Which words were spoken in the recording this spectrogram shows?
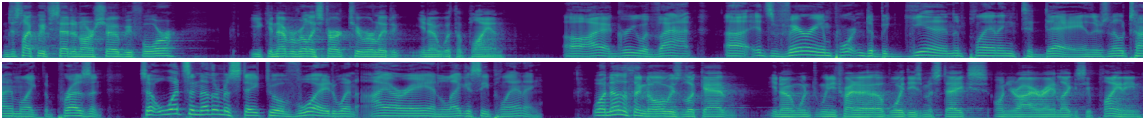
And just like we've said in our show before, you can never really start too early to, you know, with a plan. Oh, I agree with that. Uh, it's very important to begin planning today. There's no time like the present. So, what's another mistake to avoid when IRA and legacy planning? Well, another thing to always look at, you know, when, when you try to avoid these mistakes on your IRA and legacy planning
